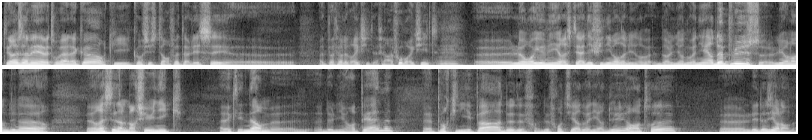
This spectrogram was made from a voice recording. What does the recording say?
Theresa May avait trouvé un accord qui consistait en fait à laisser, euh, à ne pas faire le Brexit, à faire un faux Brexit, Mm. euh, le Royaume-Uni restait indéfiniment dans l'union- douanière. De plus, l'Irlande du Nord euh, restait dans le marché unique avec les normes de l'Union européenne pour qu'il n'y ait pas de, de fr- de frontières douanières dures entre les deux Irlandes.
